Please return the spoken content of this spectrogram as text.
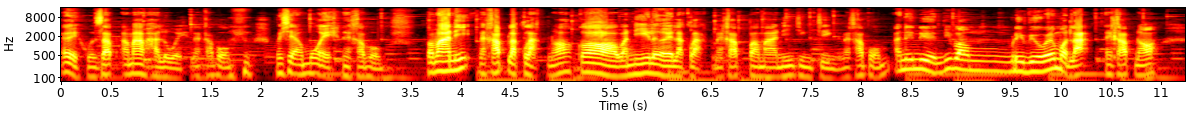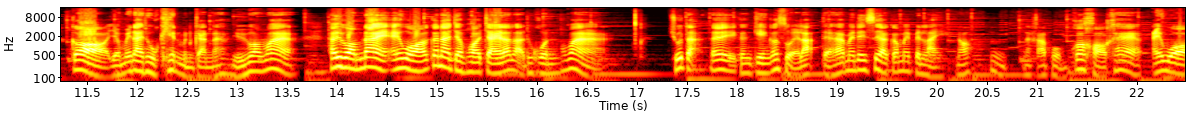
เอ้ยขุนทรัพย์อาม่าพาโรยนะครับผมไม่ใช่อามวยนะครับผมประมาณนี้นะครับหลักๆเนาะก็วันนี้เลยหลักๆนะครับประมาณนี้จริงๆนะครับผมอันอื่นๆพี่บอมรีวิวไว้หมดละนะครับเนาะก็ยังไม่ได้โทเค็นเหมือนกันนะเดี๋ยวพี่บอมว่าถ้าพี่บอมได้ไอวอลก็น่าจะพอใจแล้วล่ะทุกคนเพราะว่าชุดอะได้กางเกงก็สวยละ แต่ถ้าไม่ได้เสื้อก็ไม่เป็นไรเนาะนะครับผมก็ขอแค่ไอวอล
